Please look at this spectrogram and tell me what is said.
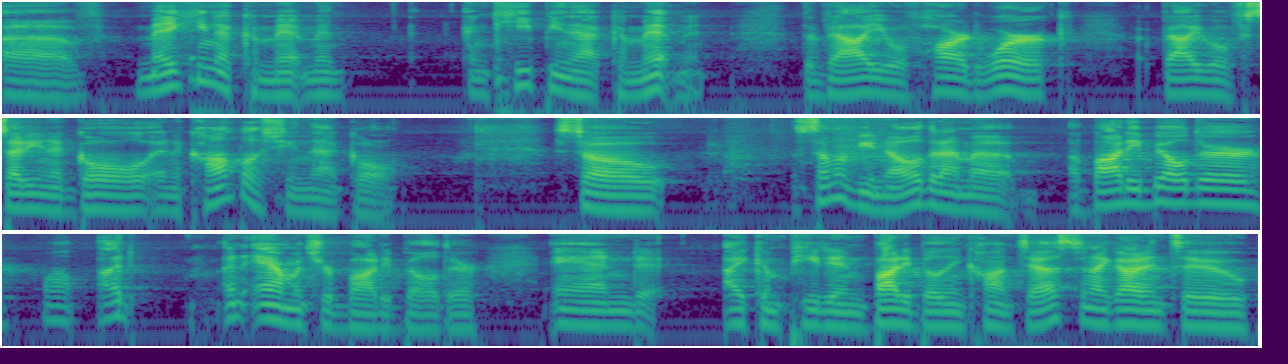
of making a commitment and keeping that commitment, the value of hard work, value of setting a goal and accomplishing that goal. So, some of you know that I'm a, a bodybuilder, well, I'd, an amateur bodybuilder, and I compete in bodybuilding contests, and I got into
